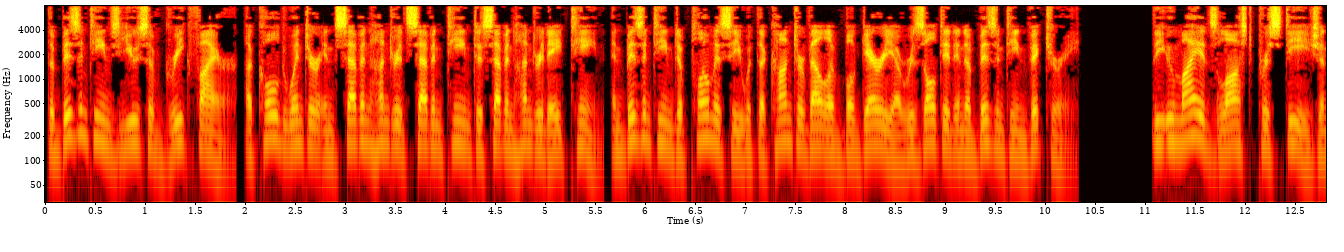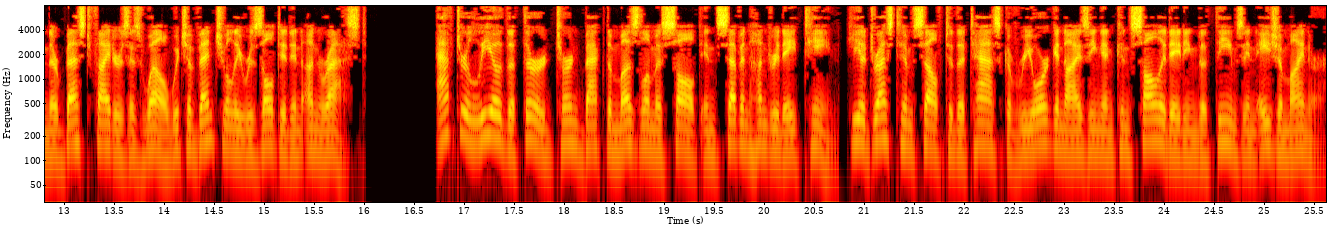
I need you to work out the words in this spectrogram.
the Byzantines' use of Greek fire, a cold winter in 717–718, and Byzantine diplomacy with the Khan Tervel of Bulgaria resulted in a Byzantine victory. The Umayyads lost prestige and their best fighters as well which eventually resulted in unrest. After Leo III turned back the Muslim assault in 718, he addressed himself to the task of reorganizing and consolidating the themes in Asia Minor.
